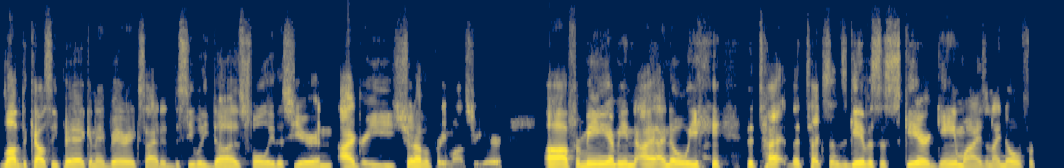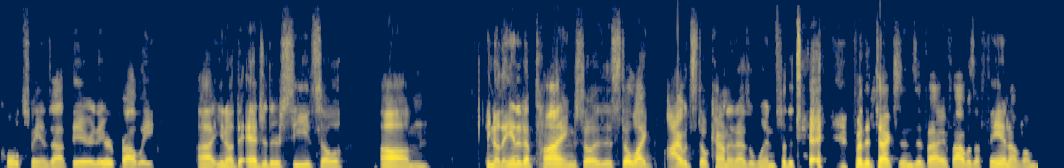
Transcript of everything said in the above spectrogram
love the Kelce pick, and I'm very excited to see what he does fully this year. And I agree, he should have a pretty monster year. Uh, for me, I mean, I, I know we the te- the Texans gave us a scare game wise, and I know for Colts fans out there, they were probably, uh, you know, at the edge of their seat. So, um, you know, they ended up tying, so it's still like I would still count it as a win for the te- for the Texans if I if I was a fan of them.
